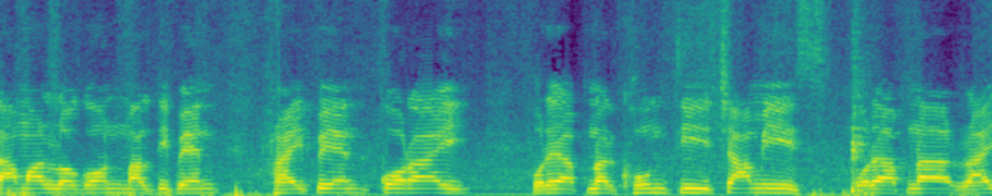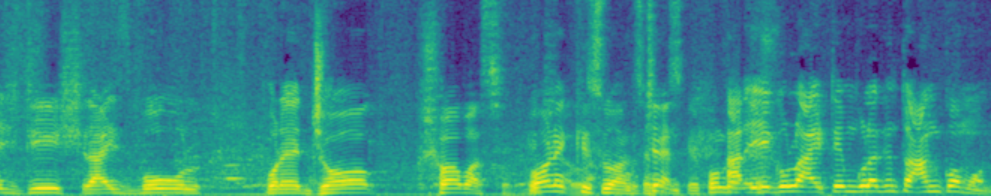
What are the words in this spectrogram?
তামার লগন মাল্টিপেন ফ্রাই প্যান কড়াই পরে আপনার খুন্তি চামিচ পরে আপনার রাইস ডিশ রাইস বোল পরে জগ সব আছে অনেক কিছু। কোনটা আর এগুলো আইটেমগুলো কিন্তু আনকমন।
